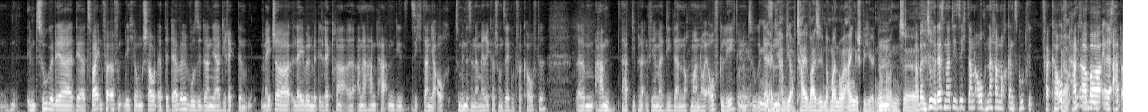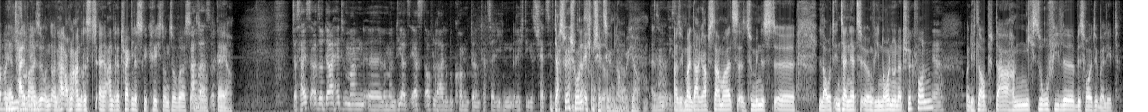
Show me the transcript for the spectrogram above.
im Zuge der, der zweiten Veröffentlichung Shout at the Devil, wo sie dann ja direkt ein Major-Label mit Elektra äh, an der Hand hatten, die sich dann ja auch zumindest in Amerika schon sehr gut verkaufte ähm, haben, hat die Plattenfirma die dann nochmal neu aufgelegt und im Zuge dessen. Ja, die haben die auch teilweise nochmal neu eingespielt. Ne? Mhm. Und, äh, aber im Zuge dessen hat die sich dann auch nachher noch ganz gut verkauft, ja. hat, aber, äh, hat aber ja, nie teilweise so und, und, hat auch ein anderes, äh, andere Tracklist gekriegt und sowas. Ach, also, was? Okay. ja, ja. Das heißt also, da hätte man, äh, wenn man die als Erstauflage bekommt, dann tatsächlich ein richtiges Schätzchen. Das wäre schon das echt ein Schätzchen, glaube ich, ja. Also, also ich meine, da gab es damals äh, zumindest äh, laut Internet irgendwie 900 Stück von. Ja. Und ich glaube, da haben nicht so viele bis heute überlebt.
